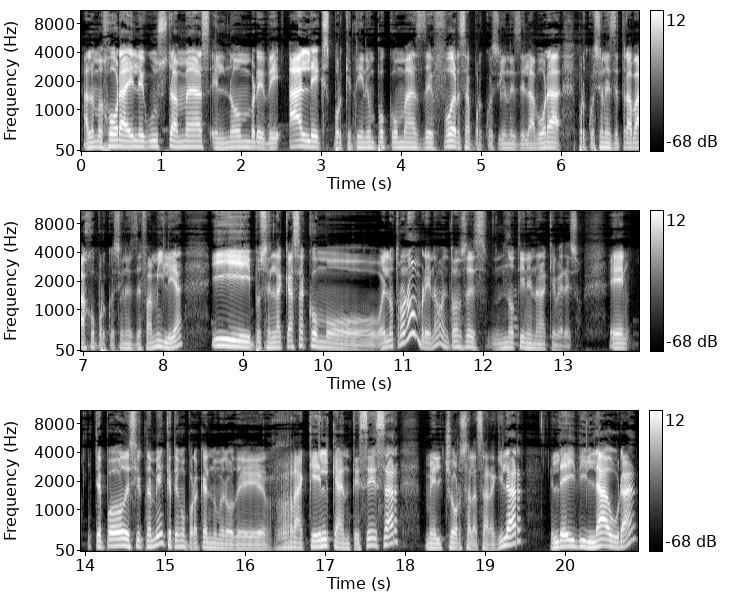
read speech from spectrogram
A lo mejor a él le gusta más el nombre de Alex porque tiene un poco más de fuerza por cuestiones de labora, por cuestiones de trabajo, por cuestiones de familia. Y pues en la casa como el otro nombre, ¿no? Entonces no tiene nada que ver eso. Eh, te puedo decir también que tengo por acá el número de Raquel Cante César, Melchor Salazar Aguilar, Lady Laura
